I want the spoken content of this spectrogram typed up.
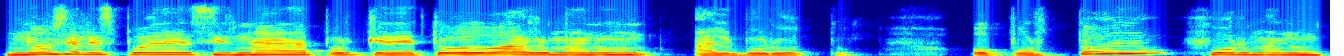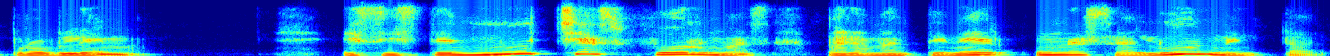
no se les puede decir nada porque de todo arman un alboroto o por todo forman un problema. Existen muchas formas para mantener una salud mental.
